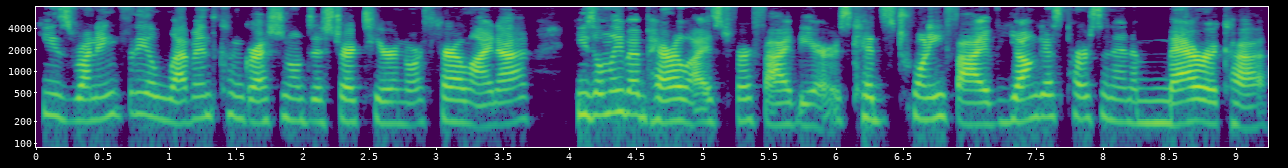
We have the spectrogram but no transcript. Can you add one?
He's running for the 11th congressional district here in North Carolina. He's only been paralyzed for 5 years. Kid's 25, youngest person in America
